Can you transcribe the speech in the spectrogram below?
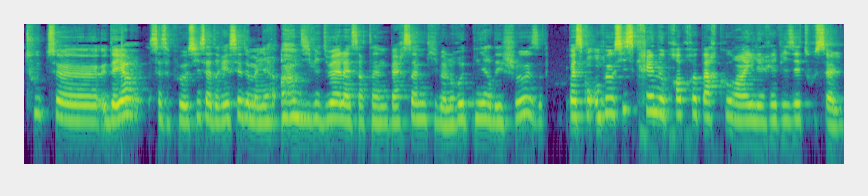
toutes. Euh, d'ailleurs, ça, ça, peut aussi s'adresser de manière individuelle à certaines personnes qui veulent retenir des choses, parce qu'on peut aussi se créer nos propres parcours. Hein, il est révisé tout seul.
